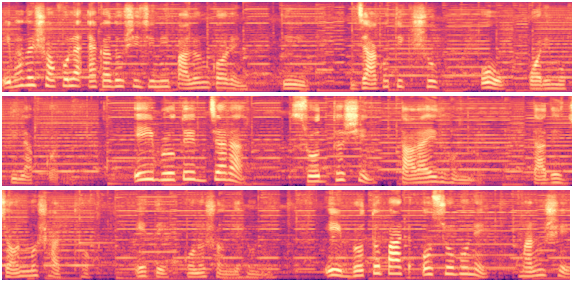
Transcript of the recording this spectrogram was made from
এভাবে সফলা একাদশী যিনি পালন করেন, তিনি জাগতিক সুখ ও পরে মুক্তি লাভ করেন। এই ব্রতের যারা শ্রদ্ধাশীল, তারাই ধন্য। তাদের জন্ম সার্থক, এতে কোনো সন্দেহ নেই। এই ব্রত পাঠ ও শ্রবণে মানুষের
